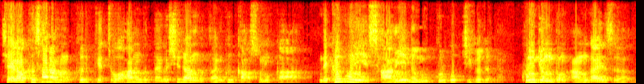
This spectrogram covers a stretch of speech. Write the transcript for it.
제가 그 사람을 그렇게 좋아하는 것도 아니고 싫어하는 것도 아니고 그건 가수니까. 근데 그분이 삶이 너무 굴곡지거든요. 궁정동 안가에서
